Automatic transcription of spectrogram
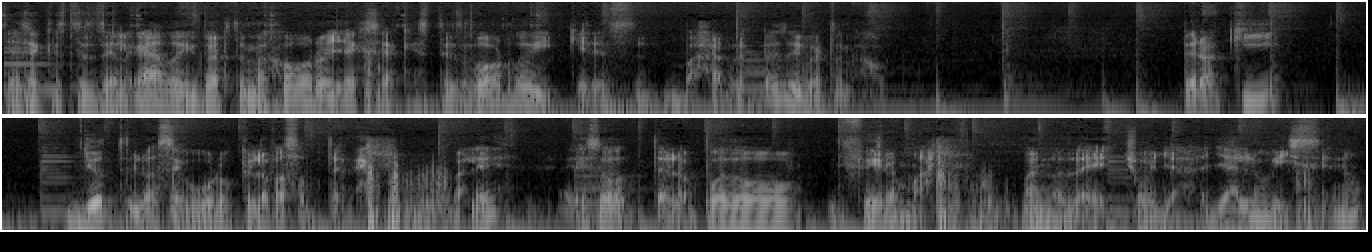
ya sea que estés delgado y verte mejor, o ya sea que estés gordo y quieres bajar de peso y verte mejor. Pero aquí yo te lo aseguro que lo vas a obtener, ¿vale? Eso te lo puedo firmar. Bueno, de hecho ya, ya lo hice, ¿no?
